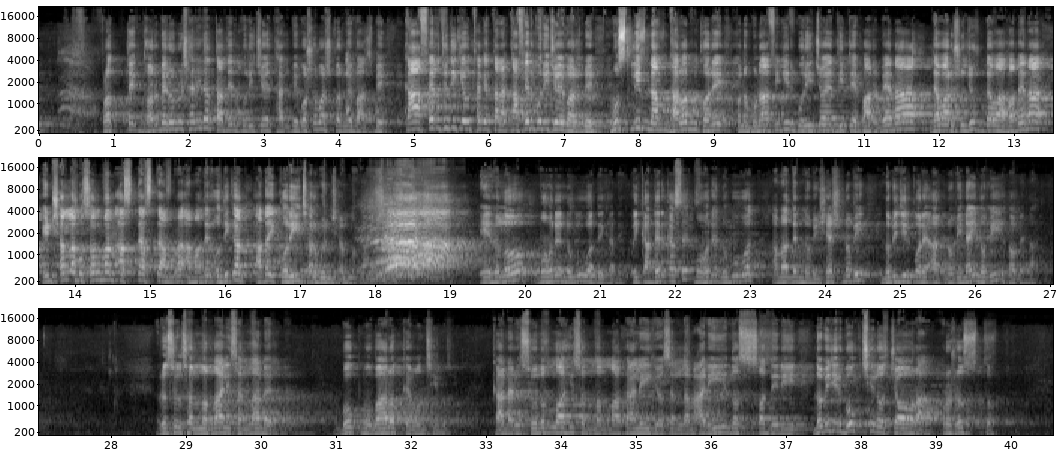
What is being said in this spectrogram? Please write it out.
প্রত্যেক ধর্মের অনুসারীরা তাদের পরিচয়ে থাকবে, বসবাস করবে, বাঁচবে। কাফের যদি কেউ থাকে, তারা কাফের পরিচয়ে বাঁচবে। মুসলিম নাম ধারণ করে কোনো মুনাফিকির পরিচয় দিতে পারবে না, দেওয়ার সুযোগ দেওয়া হবে না। ইনশাল্লাহ মুসলমান আস্তে আস্তে আমরা আমাদের অধিকার আদায় করেই ছাড়বো ইনশাল্লাহ। এ হলো মোহরে নবুয়াত এখানে। ওই কাদের কাছে? মোহরে নবুয়াত আমাদের নবী, শেষ নবী। নবীজির পরে আর নবী নাই, নবী হবে না। রসুল সাল্লাহ আলি সাল্লামের বুক মুবারক কেমন ছিল? কানা রসুল্লাহ সাল্লাহ সদেরি। নবীজির বুক ছিল চওড়া, প্রশস্ত।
